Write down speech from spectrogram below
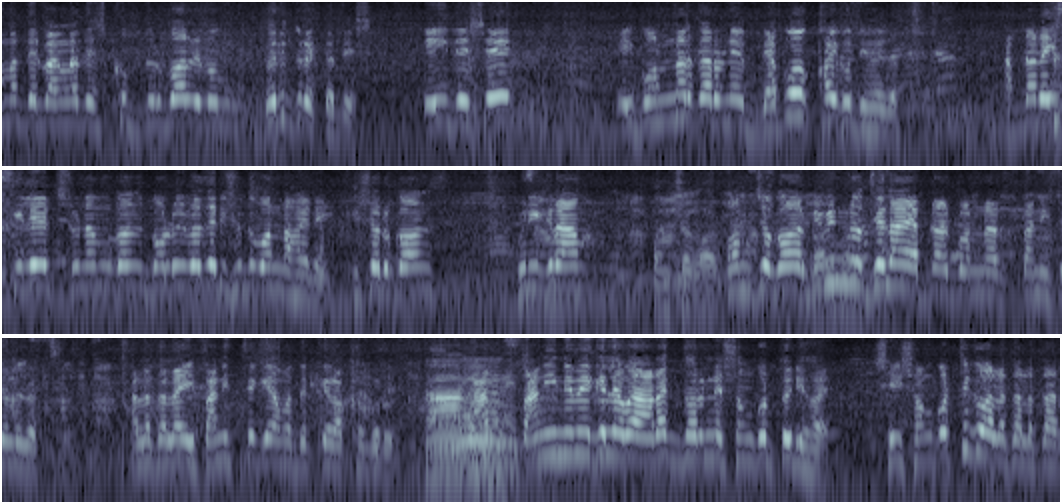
আমাদের বাংলাদেশ খুব দুর্বল এবং দরিদ্র একটা দেশ। এই দেশে এই বন্যার কারণে ব্যাপক ক্ষয়ক্ষতি হয়ে যাচ্ছে। আপনার এই সিলেট সুনামগঞ্জ মৌলভীবাজারই শুধু বন্যা হয় নাই। কিশোরগঞ্জ কুড়িগ্রাম পঞ্চগড়। পঞ্চগড় বিভিন্ন জেলায় আপনার বন্যার পানি চলে যাচ্ছে। আল্লাহ তালা এই পানির থেকে আমাদেরকে রক্ষা করুন। পানি নেমে গেলে আবার আরেক ধরনের সংকট তৈরি হয়। সেই সংকট থেকেও আল্লাহ তালা তার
